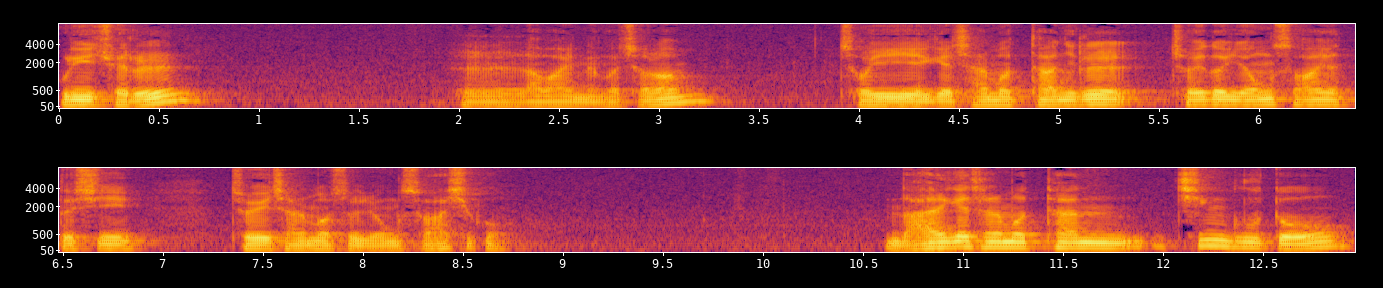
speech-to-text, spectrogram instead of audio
우리 죄를 나와 있는 것처럼 저희에게 잘못한 일을 저희도 용서하였듯이 저희 잘못을 용서하시고 나에게 잘못한 친구도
